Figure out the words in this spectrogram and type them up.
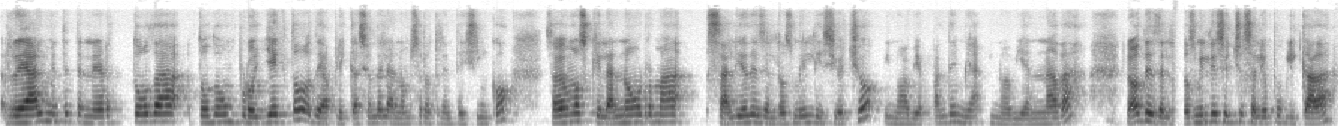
realmente tener toda, todo un proyecto de aplicación de la NOM 035. Sabemos que la norma salió desde el 2018 y no había pandemia y no había nada, ¿no? Desde el 2018 salió publicada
